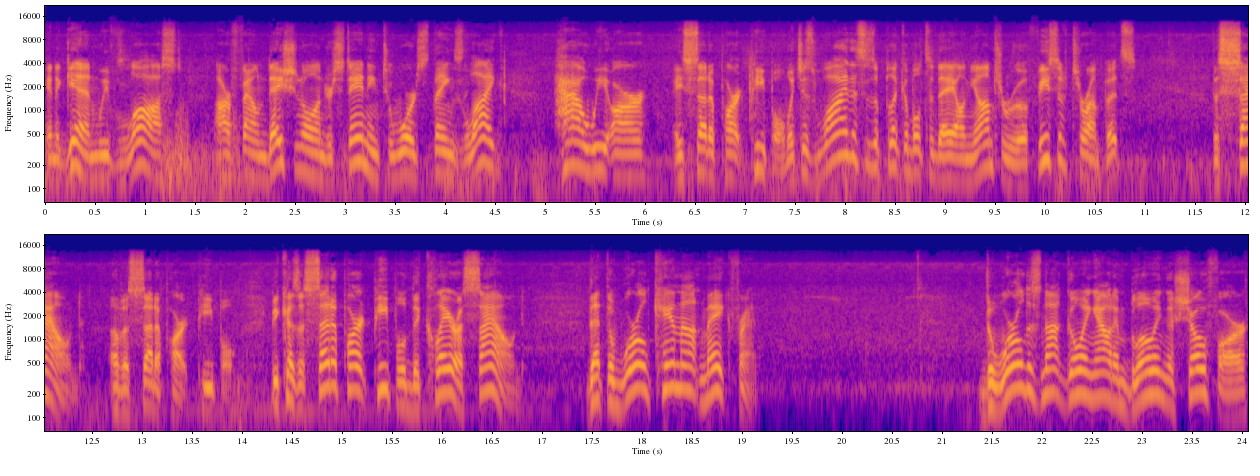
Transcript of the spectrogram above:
And again, we've lost our foundational understanding towards things like how we are a set apart people, which is why this is applicable today on Yom Teruah, Feast of Trumpets, the sound of a set apart people. Because a set apart people declare a sound that the world cannot make, friend. The world is not going out and blowing a shofar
